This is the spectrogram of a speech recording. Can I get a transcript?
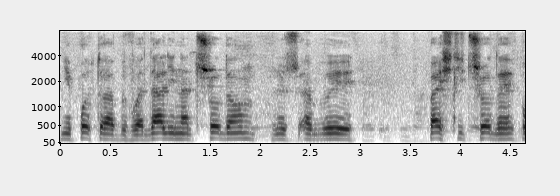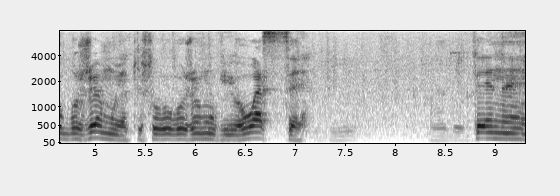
nie po to, aby władali nad trzodą, lecz aby paśli trzodę po Bożemu, jak tu Słowo Boże mówi, o łasce. Ten e,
